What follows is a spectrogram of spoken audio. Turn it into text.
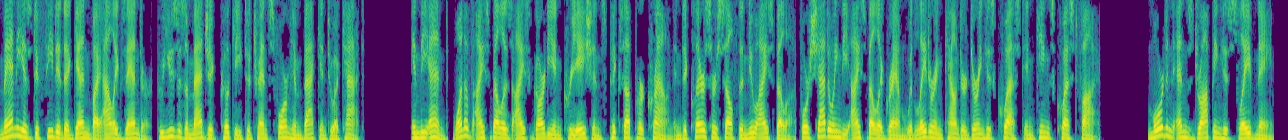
Manny is defeated again by Alexander, who uses a magic cookie to transform him back into a cat. In the end, one of Icebella's Ice Guardian creations picks up her crown and declares herself the new Icebella foreshadowing the Icebella Graham would later encounter during his quest in King's Quest V. Morden ends dropping his slave name,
